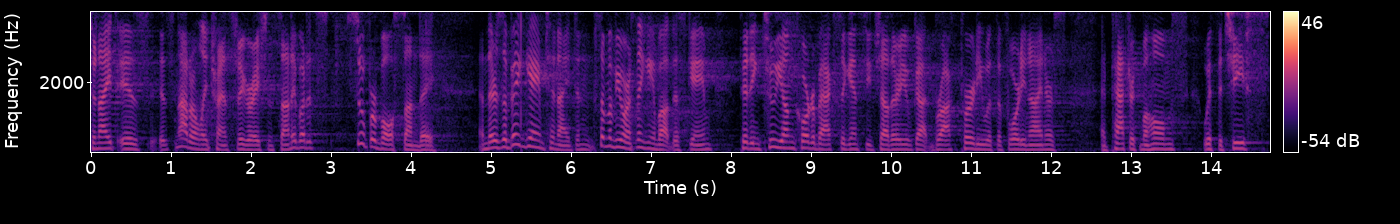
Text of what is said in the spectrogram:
tonight is it's not only Transfiguration Sunday, but it's Super Bowl Sunday. And there's a big game tonight, and some of you are thinking about this game, pitting two young quarterbacks against each other. You've got Brock Purdy with the 49ers and Patrick Mahomes with the Chiefs.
